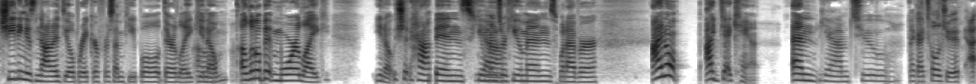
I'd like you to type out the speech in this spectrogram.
cheating is not a deal breaker for some people. They're like, you know, Oh. a little bit more like, you know, shit happens, humans Yeah. are humans, whatever. I don't I I can't. And Yeah, I'm too. Like I told you, I,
